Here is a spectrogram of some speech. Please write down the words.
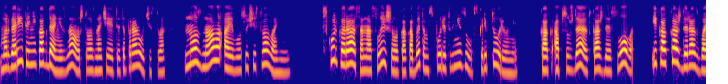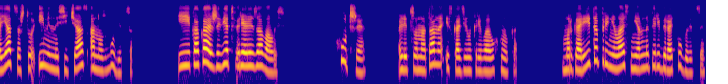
Маргарита никогда не знала, что означает это пророчество, но знала о его существовании. Сколько раз она слышала, как об этом спорят внизу, в скрипториуме, как обсуждают каждое слово и как каждый раз боятся, что именно сейчас оно сбудется. И какая же ветвь реализовалась? Худшая. Лицо Натана исказила кривая ухмылка. Маргарита принялась нервно перебирать пуговицы.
